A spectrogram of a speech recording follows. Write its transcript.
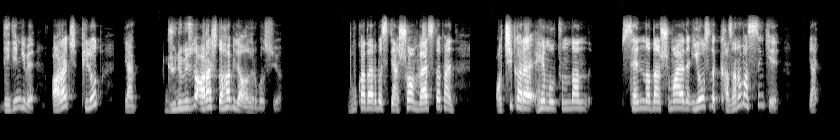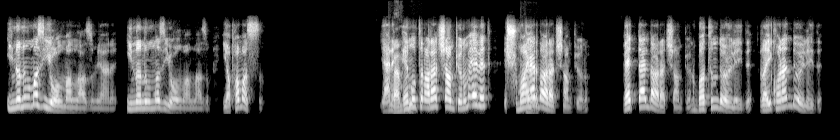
dediğim gibi araç pilot yani günümüzde araç daha bile ağır basıyor. Bu kadar basit. Yani şu an Verstappen açık ara Hamilton'dan Senna'dan Schumacher'den iyi olsa da kazanamazsın ki. Yani inanılmaz iyi olman lazım yani. İnanılmaz iyi olman lazım. Yapamazsın. Yani Ben bu- Hamilton araç şampiyonu mu? Evet. E, Schumacher Evet. de araç şampiyonu. Vettel de araç şampiyonu. Button da öyleydi. Raikkonen de öyleydi.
